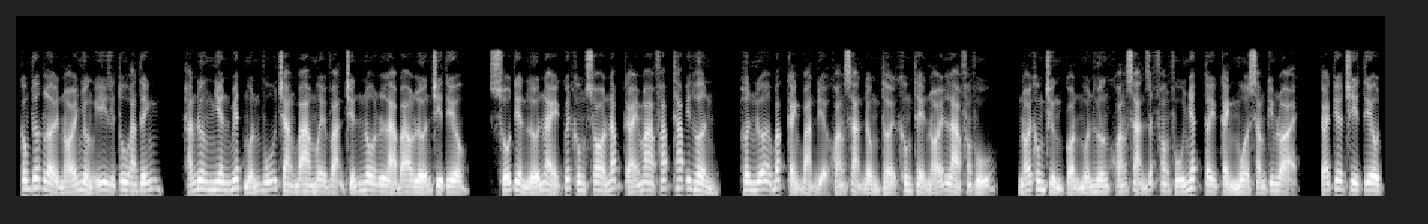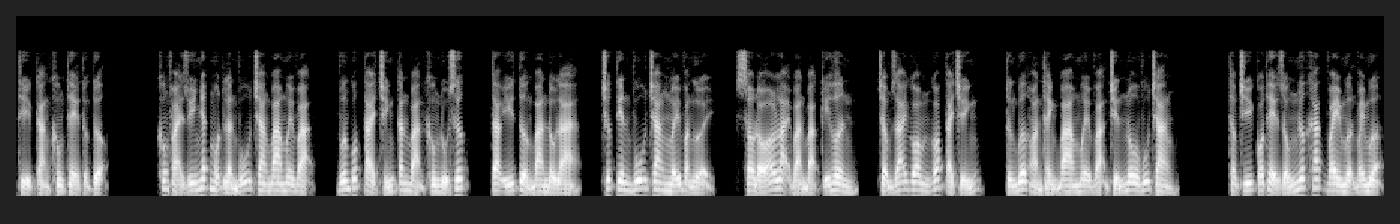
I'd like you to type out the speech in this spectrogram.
công tước lời nói nhường y tu an tĩnh, hắn đương nhiên biết muốn vũ trang ba mươi vạn chiến nôn là bao lớn chi tiêu, số tiền lớn này quyết không so nắp cái ma pháp tháp ít hơn hơn nữa bắc cảnh bản địa khoáng sản đồng thời không thể nói là phong phú, nói không chừng còn muốn hướng khoáng sản rất phong phú nhất tây cảnh mua sắm kim loại, cái tiêu chi tiêu thì càng không thể tưởng tượng. Không phải duy nhất một lần vũ trang ba mươi vạn, vương quốc tài chính căn bản không đủ sức, ta ý tưởng ban đầu là, trước tiên vũ trang mấy vạn người, sau đó lại bàn bạc kỹ hơn, chậm rãi gom góp tài chính từng bước hoàn thành ba mươi vạn chiến nô vũ trang. Thậm chí có thể giống nước khác vay mượn vay mượn.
